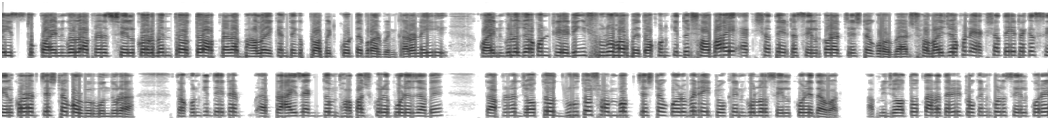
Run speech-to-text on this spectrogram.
এই কয়েনগুলো আপনারা সেল করবেন, তত আপনারা ভালো এখান থেকে প্রফিট করতে পারবেন। কারণ এই কয়েনগুলো যখন ট্রেডিং শুরু হবে, তখন কিন্তু সবাই একসাথে এটা সেল করার চেষ্টা করবে। আর সবাই যখন একসাথে এটাকে সেল করার চেষ্টা করবে বন্ধুরা, তখন কিন্তু এটার প্রাইস একদম ধপাস করে পড়ে যাবে। তো আপনারা যত দ্রুত সম্ভব চেষ্টা করবেন এই টোকেনগুলো সেল করে দেওয়ার। আপনি যত তাড়াতাড়ি টোকেনগুলো সেল করে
